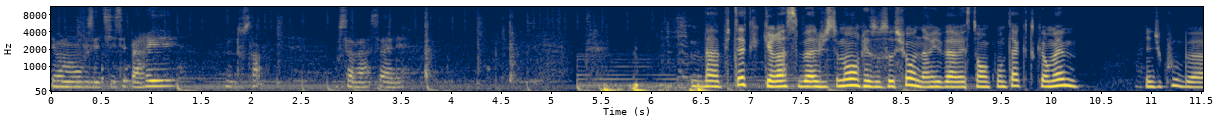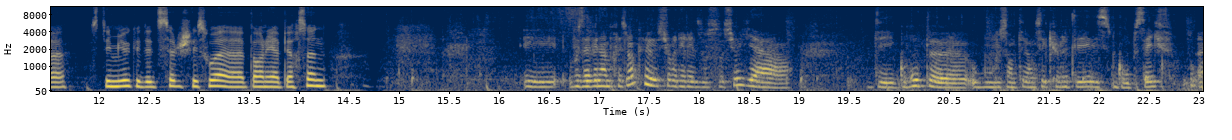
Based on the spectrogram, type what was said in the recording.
des moments où vous étiez séparés, de tout ça? Ou ça va, ça allait? Bah peut-être que grâce bah, justement aux réseaux sociaux, on arrive à rester en contact quand même. Et du coup, bah c'était mieux que d'être seul chez soi à parler à personne. Et vous avez l'impression que sur les réseaux sociaux, il y a des groupes euh, où vous vous sentez en sécurité, des groupes safe, euh,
